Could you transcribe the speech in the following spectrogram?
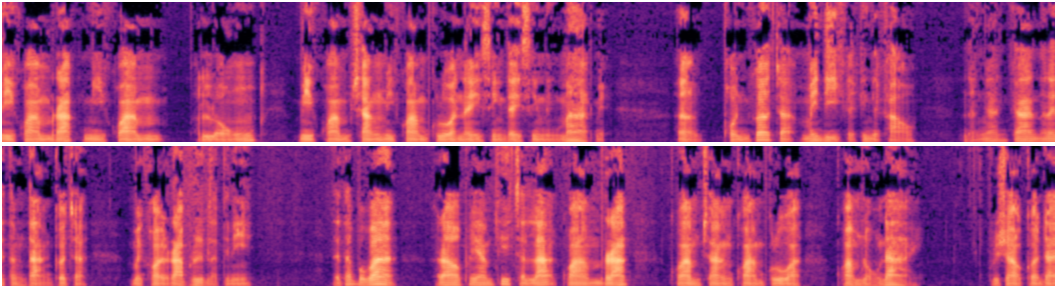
มีความรัก มีความหลง มีความชัง มีความกลัวในสิ่งใดสิ่งหนึ่งมากเนี่ยผลก็จะไม่ดีเกิดขึ้นกับเขางานการอะไรต่างๆ ก็จะไม่ค่อยราบรื่นละทีนี้ แต่ถ้าบอกว่าเราพยายามที่จะละความรัก ความชัง ความกลัว ความหลงได้พระเจ้าก็ได้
